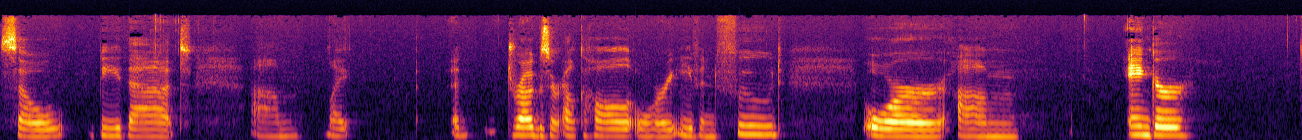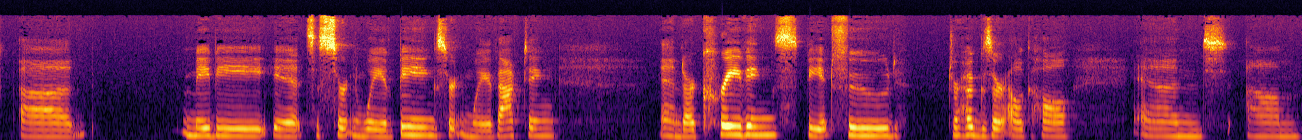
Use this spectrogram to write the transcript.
So, be that um, like uh, drugs or alcohol or even food or um, anger. Uh, maybe it's a certain way of being, certain way of acting, and our cravings, be it food, drugs, or alcohol, and um,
